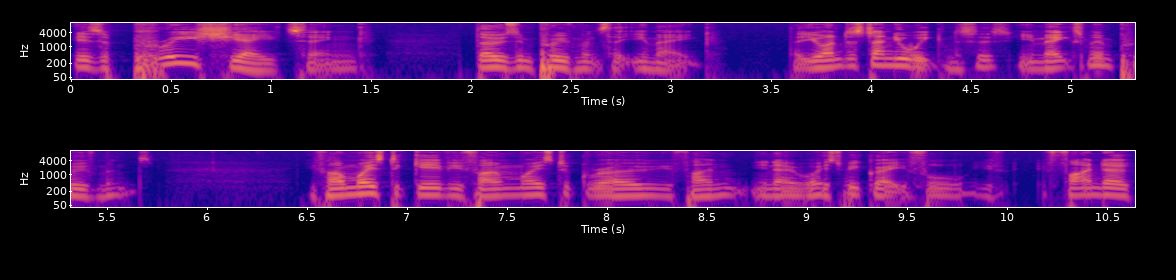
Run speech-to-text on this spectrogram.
is appreciating those improvements that you make. That you understand your weaknesses, you make some improvements, you find ways to give, you find ways to grow, you find you know ways to be grateful, you find a,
